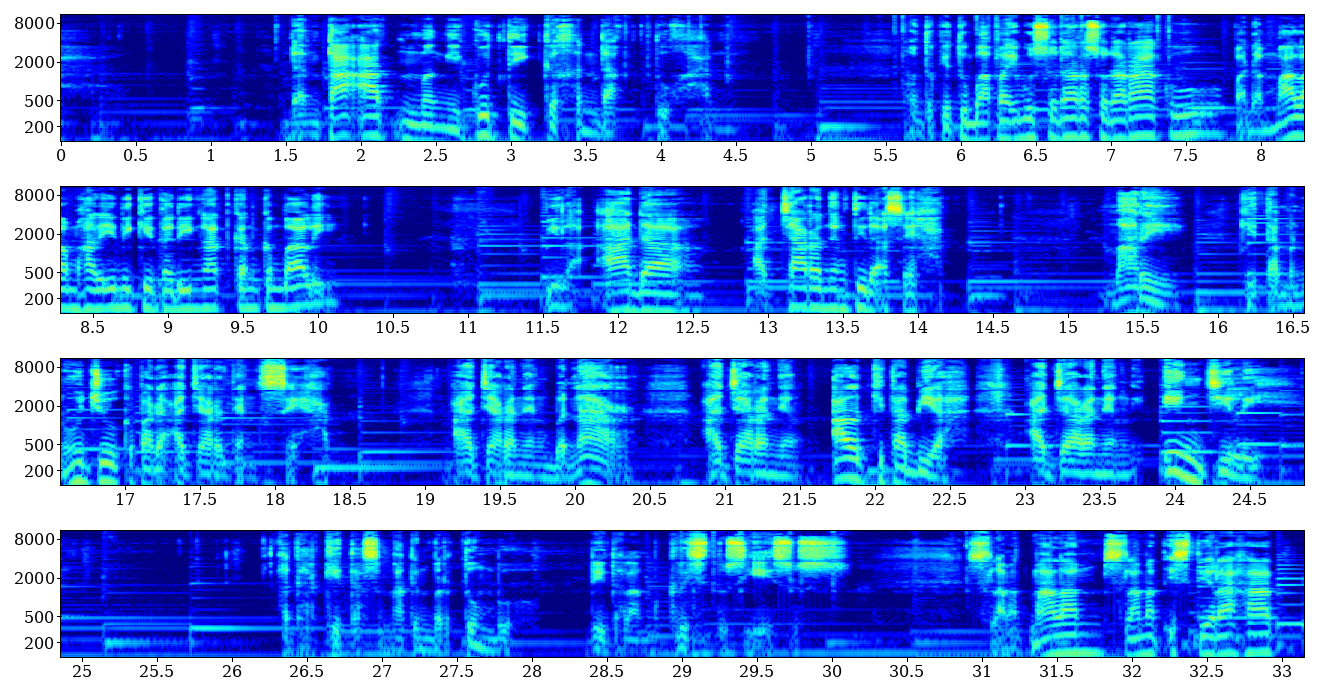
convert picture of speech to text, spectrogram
dan taat mengikuti kehendak Tuhan. Untuk itu Bapak Ibu Saudara-saudaraku, pada malam hari ini kita diingatkan kembali, bila ada ajaran yang tidak sehat, mari kita menuju kepada ajaran yang sehat, ajaran yang benar, ajaran yang alkitabiah, ajaran yang injili, agar kita semakin bertumbuh di dalam Kristus Yesus. Selamat malam, selamat istirahat.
